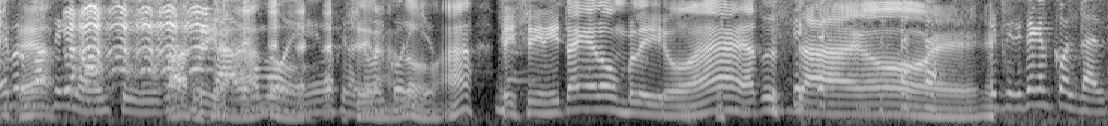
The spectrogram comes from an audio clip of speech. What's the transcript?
Eh, pero un vacilón, chico. Tú sabes cómo es, vacilando con el corillo. Ah, piscinita en el ombligo, ah, ya tú sabes cómo es. Piscinita en el cordal.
